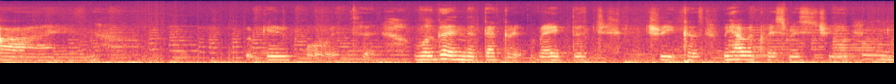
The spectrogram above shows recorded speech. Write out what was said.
I'm looking forward to we're going to decorate the tree because we have a Christmas tree. Mm.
